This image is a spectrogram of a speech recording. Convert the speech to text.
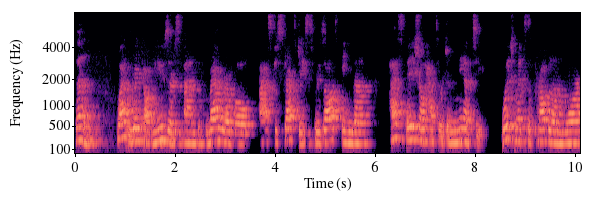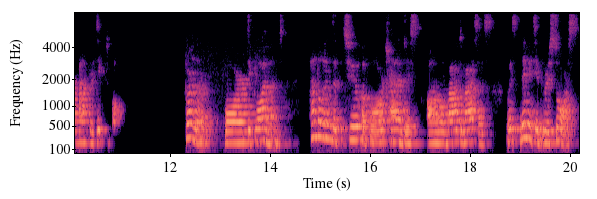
Then, wide range of users and variable ISP strategies result in the high spatial heterogeneity, which makes the problem more unpredictable. Further, for deployment, handling the two above challenges on mobile devices with limited resource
